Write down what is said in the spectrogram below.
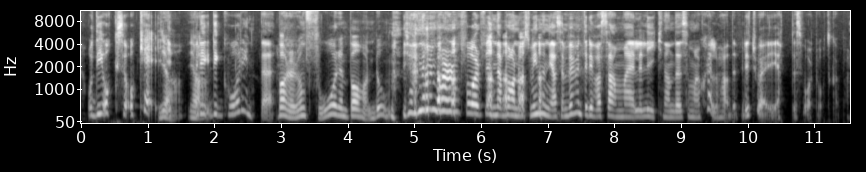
Och det är också okej. Ja, ja. För det, det går inte. Bara de får en barndom. Ja, nej, men bara de får fina barndomsminnen. Ja. Sen behöver inte det vara samma eller liknande som man själv hade. För det tror jag är jättesvårt att återskapa.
